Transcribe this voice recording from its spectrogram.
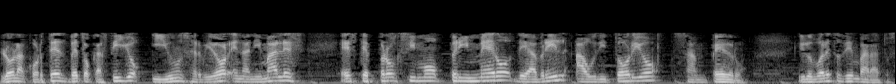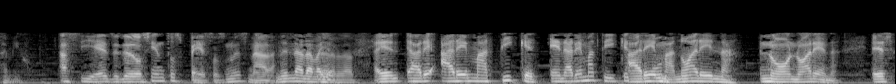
Lola Cortés, Beto Castillo y un servidor en Animales este próximo primero de abril, Auditorio San Pedro. Y los boletos bien baratos, amigo. Así es, desde 200 pesos, no es nada. No es nada, vaya. verdad. En are, Arema Ticket. En Arema Tickets. Arema, no arena. No, no arena. Es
